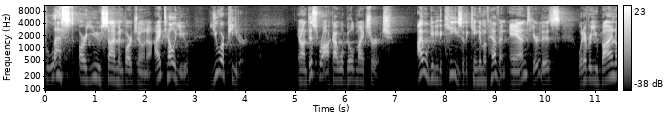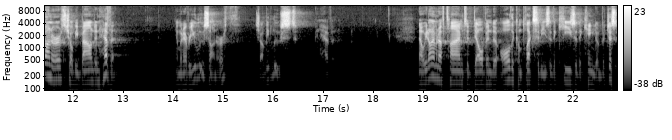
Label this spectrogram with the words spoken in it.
Blessed are you, Simon Barjona. I tell you, you are Peter, and on this rock I will build my church. I will give you the keys of the kingdom of heaven, and here it is Whatever you bind on earth shall be bound in heaven, and whatever you loose on earth shall be loosed in heaven. Now, we don't have enough time to delve into all the complexities of the keys of the kingdom, but just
